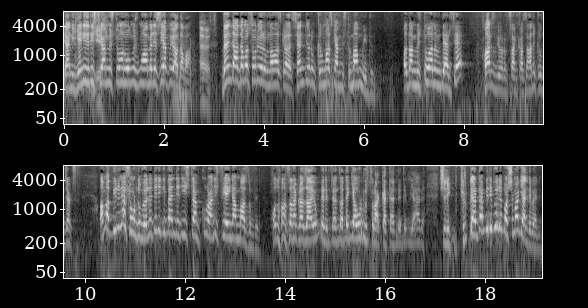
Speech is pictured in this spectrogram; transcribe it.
Yani yeni Hristiyan Müslüman olmuş muamelesi yapıyor adama. Evet. Ben de adama soruyorum namaz kılar. Sen diyorum kılmazken Müslüman mıydın? Adam Müslümanım derse farz diyorum sen kazanı kılacaksın. Ama birine sordum öyle dedi ki ben dedi İslam, Kur'an hiçbir şeye inanmazdım dedi. O zaman sana kaza yok dedim. Sen zaten gavurmuşsun hakikaten dedim yani. Şimdi Türklerden biri böyle başıma geldi benim.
